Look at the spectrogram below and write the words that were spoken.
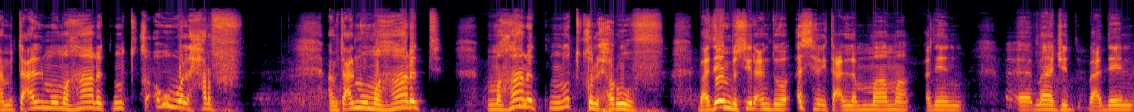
عم تعلمه مهارة نطق أول حرف. عم تعلمه مهاره مهارة نطق الحروف. بعدين بصير عنده أسهل يتعلم ماما بعدين آه، ماجد بعدين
